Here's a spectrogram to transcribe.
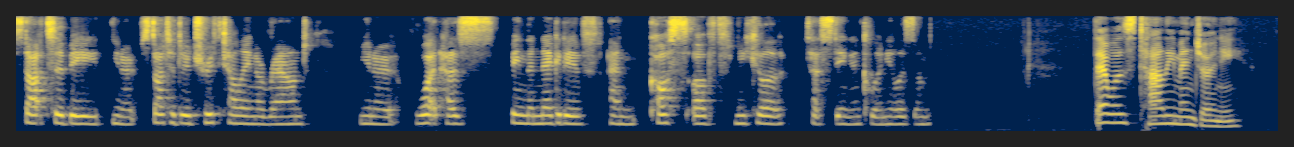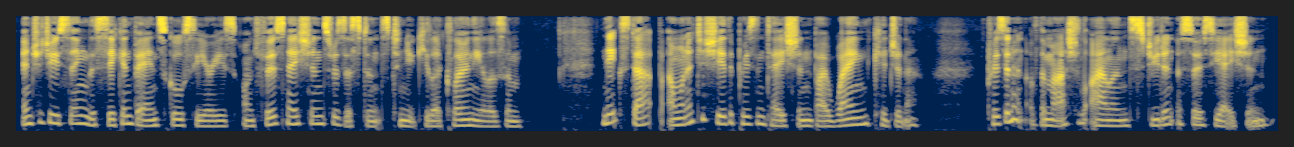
start to be, you know, start to do truth telling around, you know, what has been the negative and costs of nuclear testing and colonialism. That was Tali Mangione, introducing the second band school series on First Nations resistance to nuclear colonialism. Next up, I wanted to share the presentation by Wayne Kijiner, President of the Marshall Islands Student Association,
